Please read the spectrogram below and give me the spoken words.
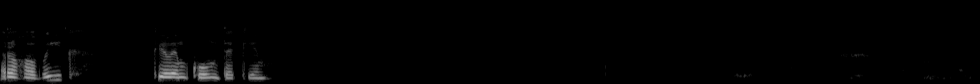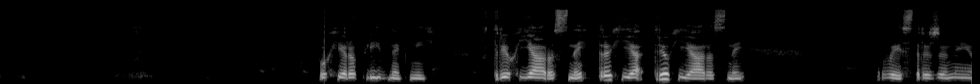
Роговик килимком таким. Похіроплідник мій в трьохярусний, трьохя, трьохярусний, вистрижений.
